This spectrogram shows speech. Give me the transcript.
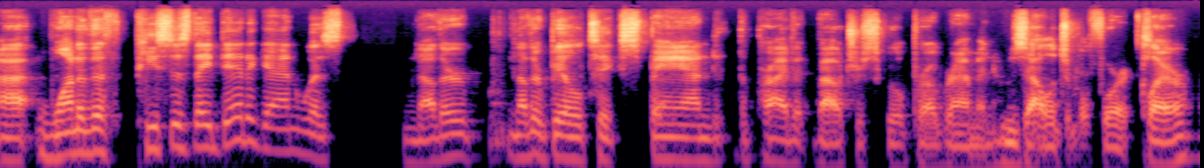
uh, one of the pieces they did again was another another bill to expand the private voucher school program and who's eligible for it. Claire?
